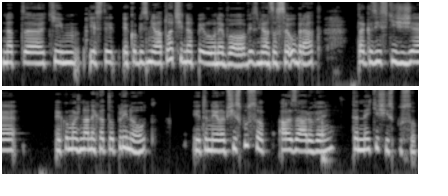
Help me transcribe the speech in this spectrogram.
nad eh, tím, jestli jako bys měla tlačit na pilu nebo bys měla zase ubrat, tak zjistíš, že jako možná nechat to plynout je ten nejlepší způsob, ale zároveň ten nejtěžší způsob.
